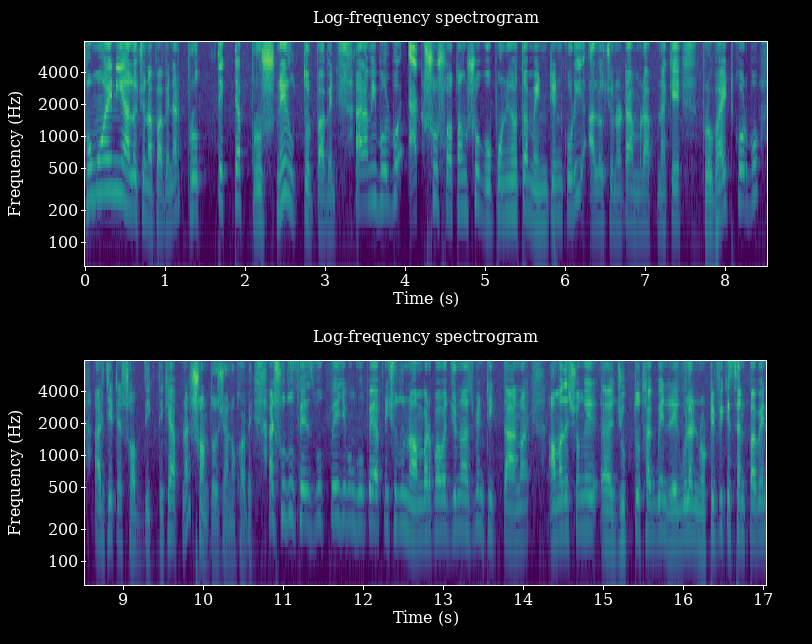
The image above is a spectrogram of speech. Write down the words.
সময় নিয়ে আলোচনা পাবেন আর প্রত্যেকটা প্রশ্নের উত্তর পাবেন। আর আমি বলব একশো শতাংশ গোপনীয়তা মেনটেন করেই আলোচনাটা আমরা আপনাকে প্রোভাইড করব আর যেটা সব দিক থেকে আপনার সন্তোষজনক হবে। আর শুধু ফেসবুক পেজ এবং গ্রুপে আপনি শুধু নাম্বার পাওয়ার জন্য আসবেন, ঠিক তা নয়। আমাদের সঙ্গে যুক্ত থাকবেন রেগুলার নোটিফিকেশান পাবেন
